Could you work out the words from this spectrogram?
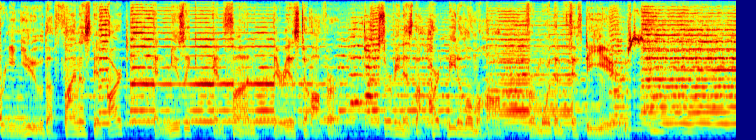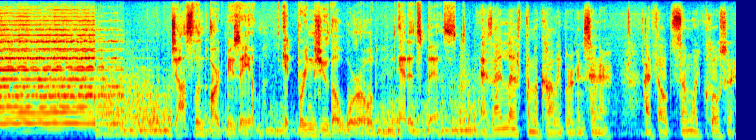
bringing you the finest in art and music and fun there is to offer, serving as the heartbeat of Omaha for more than 50 years. Joslyn Art Museum. It brings you the world at its best. As I left the McAuley Bergan Center, I felt somewhat closer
